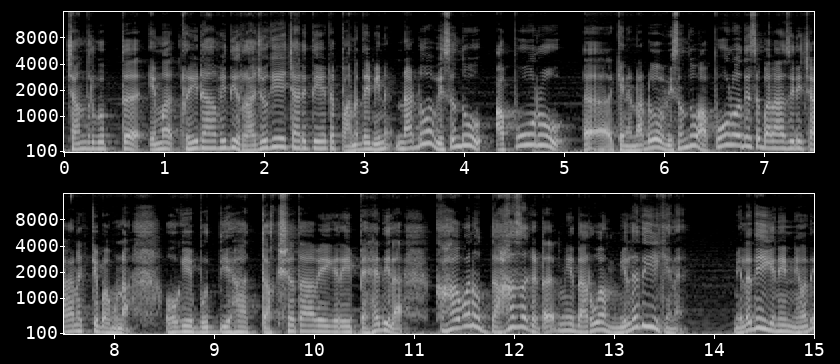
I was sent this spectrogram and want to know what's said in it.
චන්ද්‍රගුප්ත එම ක්‍රීඩාවේදි රජුගේ චරිතයට පණ දෙමින් නඩුව විසඳූ අපූරු කෙන නඩුව විසඳූ අපූරුව දෙස බලාසිරි චානක්‍ය බමුණ ඕගේ බුද්ධිය හා දක්ෂතාවේකරේ පැහැදිලා කහවනු දහසකට මේ දරුවා මිලදීගෙන මිලදීගෙනෙන් නෙවද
